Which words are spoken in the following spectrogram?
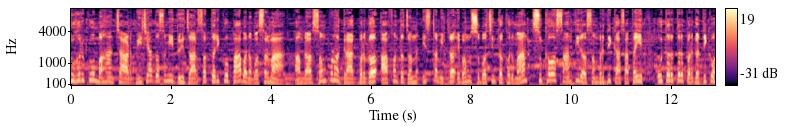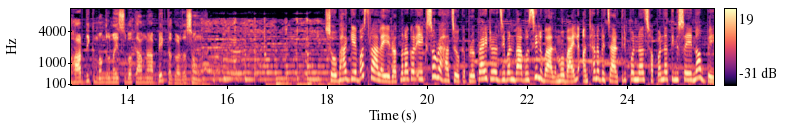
हिन्दूहरूको महान चाड विजयादशमी दुई हजार सत्तरीको पावन अवसरमा हाम्रा सम्पूर्ण ग्राहक वर्ग आफन्तजन इष्टमित्र एवं शुभचिन्तकहरूमा सुख शान्ति र समृद्धिका साथै उत्तरोत्तर प्रगतिको हार्दिक मङ्गलमय शुभकामना व्यक्त गर्दछौँ। सौभाग्य वस्त्रालय रत्नगर एक सौराहा चोक प्रोप्राइटर जीवन बाबु सिलुवाल मोबाइल अन्ठानब्बे चार त्रिपन्न छप्पन्न तिन सय नब्बे।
